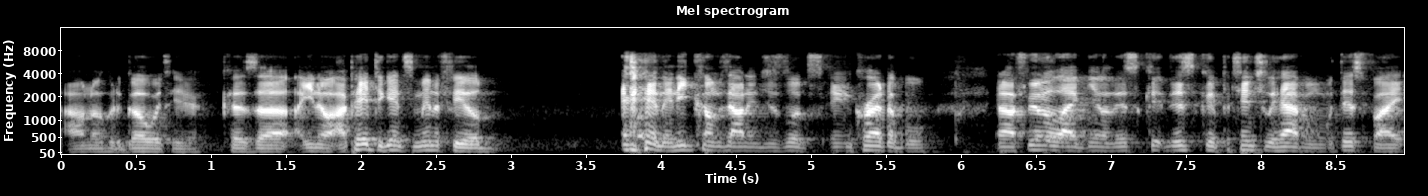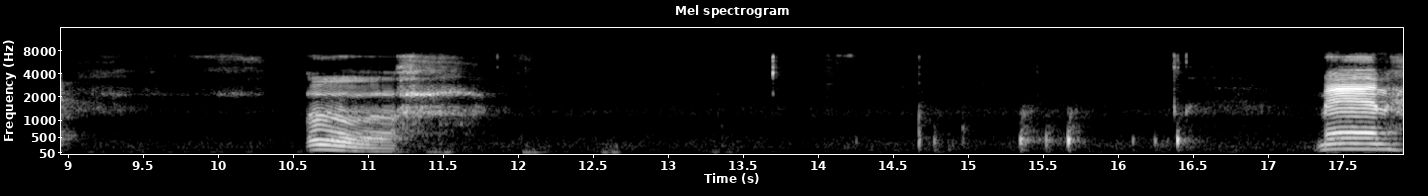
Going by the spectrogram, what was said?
I don't know who to go with here because uh, you know I paid against Menifield, and then he comes out and just looks incredible, and I feel like you know this could this could potentially happen with this fight. Ooh. Man,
